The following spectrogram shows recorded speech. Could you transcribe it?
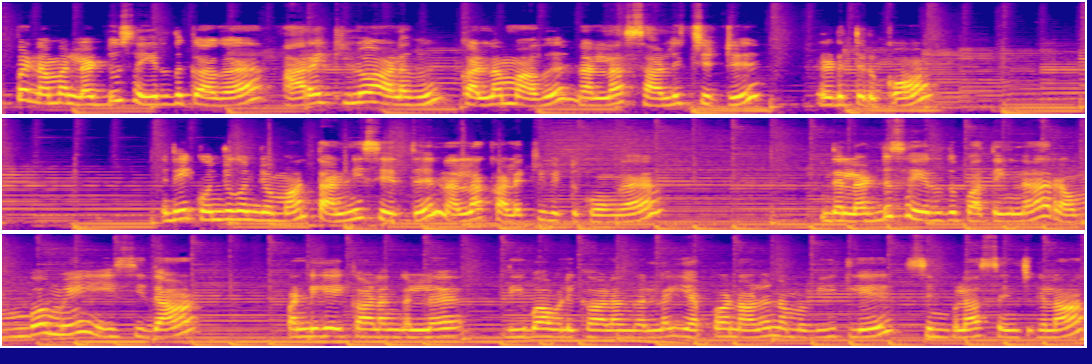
இப்போ நம்ம லட்டு செய்யறதுக்காக அரை கிலோ அளவு கடல மாவு நல்லா சளிச்சிட்டு எடுத்திருக்கோம். இதே கொஞ்சம் கொஞ்சமா தண்ணி சேர்த்து நல்லா கலக்கி விட்டுக்கோங்க. இந்த லட்டு செய்கிறது பார்த்தீங்கன்னா ரொம்பவுமே ஈஸி தான். பண்டிகை காலங்களில் தீபாவளி காலங்களில் எப்போனாலும் நம்ம வீட்டிலே சிம்பிளாக செஞ்சுக்கலாம்.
